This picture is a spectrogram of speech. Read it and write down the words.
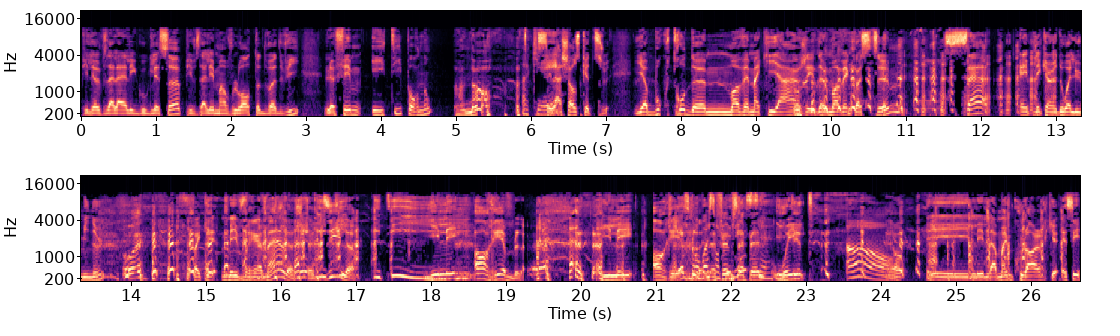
Puis là, vous allez aller googler ça, puis vous allez m'en vouloir toute votre vie. Le film E.T. porno. Oh non! OK. C'est la chose que tu... Il y a beaucoup trop de mauvais maquillage et de mauvais costumes. Ça implique un doigt lumineux. Ouais. Fait que, mais vraiment, là, je te le dis, là. E.T. Il est horrible. Il est horrible. Le film s'appelle Oui. Oh. Et il est la même couleur que. C'est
